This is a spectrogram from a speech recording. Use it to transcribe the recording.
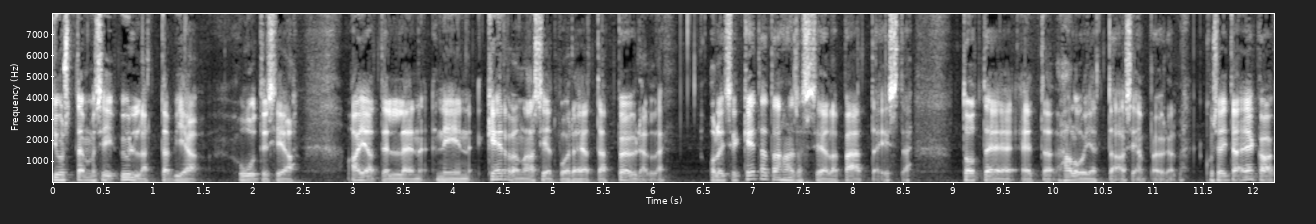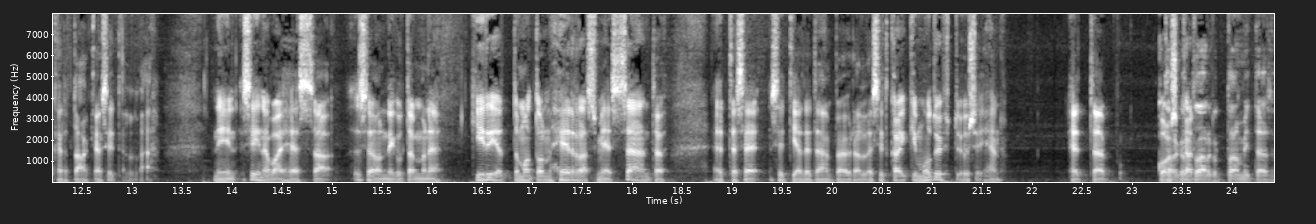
just tämmöisiä yllättäviä uutisia ajatellen, niin kerran asiat voidaan jättää pöydälle – oli se ketä tahansa siellä päättäjistä, totee, että haluaa jättää asian pöydälle. Kun se sitä ekaa kertaa käsitellään, niin siinä vaiheessa se on niinku tämmöinen kirjoittamaton herrasmies-sääntö, että se sitten jätetään pöydälle. Sitten kaikki muut yhtyy siihen. Että koska, Tarko, tarkoittaa mitä se,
